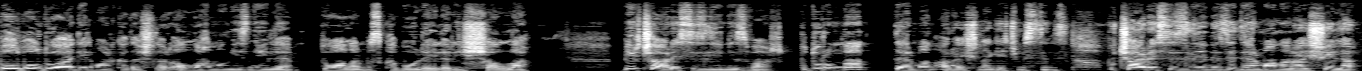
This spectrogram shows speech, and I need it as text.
Bol bol dua edelim arkadaşlar. Allah'ımın izniyle dualarımız kabul eyler inşallah. Bir çaresizliğiniz var. Bu durumdan derman arayışına geçmişsiniz. Bu çaresizliğinizi derman arayışıyla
